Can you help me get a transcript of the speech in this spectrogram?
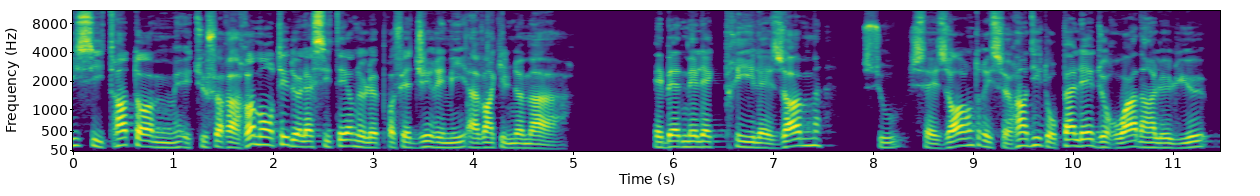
ici trente hommes, et tu feras remonter de la citerne le prophète Jérémie avant qu'il ne meure. Ebed-Mélec prit les hommes sous ses ordres et se rendit au palais du roi dans le lieu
